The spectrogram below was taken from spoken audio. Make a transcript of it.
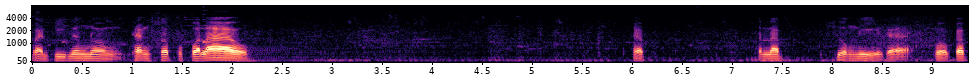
บ้านพี่เมืองน้องทั้งสปปลาวครับสำหรับช่วงนี้ก็บอกกับ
